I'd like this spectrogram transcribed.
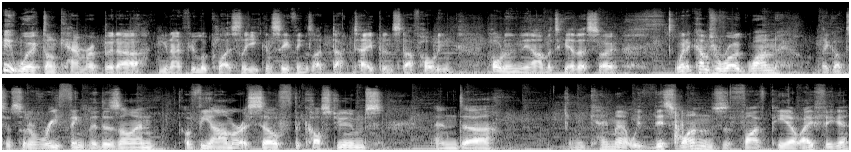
It worked on camera, but uh, you know, if you look closely, you can see things like duct tape and stuff holding holding the armor together. So when it comes to Rogue One, they got to sort of rethink the design of the armor itself, the costumes, and uh, we came out with this one. This is a 5 POA figure.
